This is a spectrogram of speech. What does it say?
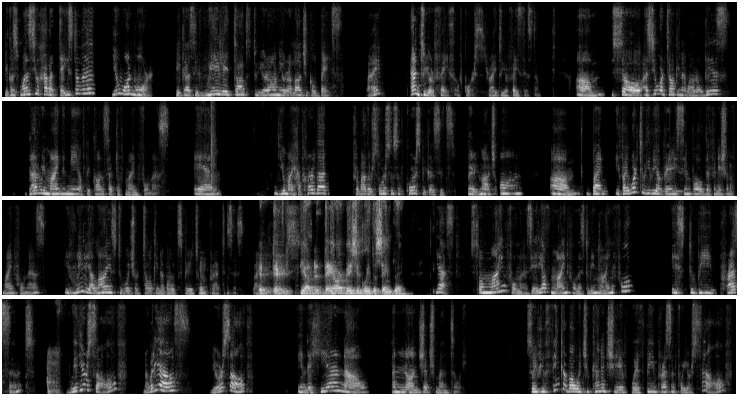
because once you have a taste of it, you want more because it really talks to your own neurological base, right? And to your faith, of course, right? To your faith system. Um, so as you were talking about all this, that reminded me of the concept of mindfulness. And you might have heard that from other sources, of course, because it's very much on. Um, but if I were to give you a very simple definition of mindfulness, it really aligns to what you're talking about spiritual practices, right? yeah, they are basically the same thing. Yes. So mindfulness, the idea of mindfulness, to be mindful is to be present with yourself, nobody else, yourself, in the here and now and non-judgmentally. So if you think about what you can achieve with being present for yourself,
